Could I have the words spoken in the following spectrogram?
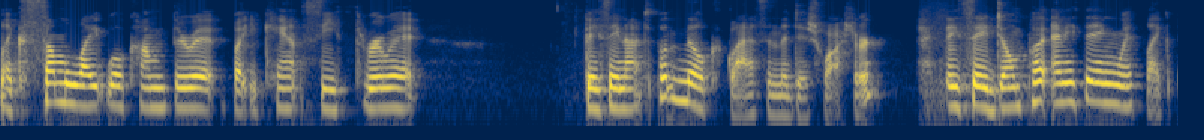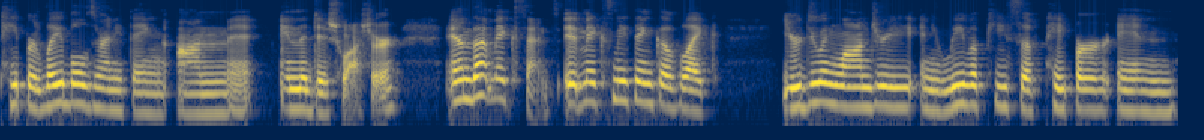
like some light will come through it, but you can't see through it. They say not to put milk glass in the dishwasher. They say don't put anything with like paper labels or anything on it in the dishwasher. And that makes sense. It makes me think of like you're doing laundry and you leave a piece of paper in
